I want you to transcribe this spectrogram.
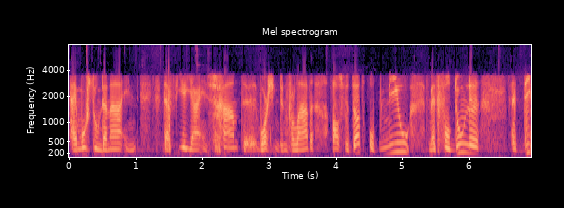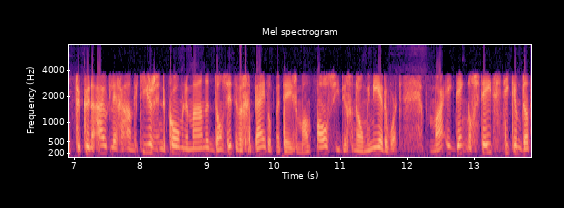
Hij moest toen daarna in, na vier jaar in schaamte Washington verlaten. Als we dat opnieuw met voldoende eh, diepte kunnen uitleggen aan de kiezers in de komende maanden... dan zitten we gebeiteld met deze man als hij de genomineerde wordt. Maar ik denk nog steeds stiekem dat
